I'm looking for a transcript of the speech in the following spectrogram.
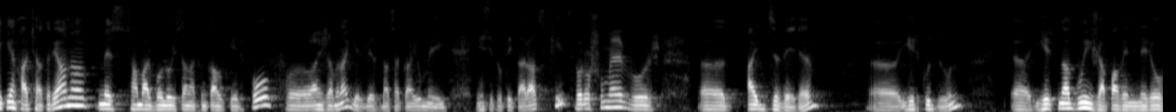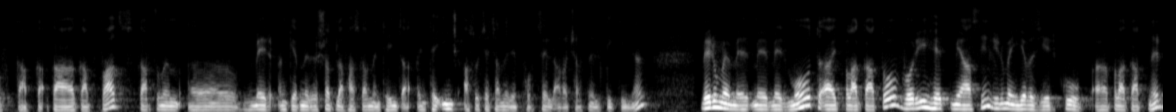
Տիկին Խաչատրյանը մեզ համար բոլորիս անակնկալ կերպով այն ժամանակ, երբ ես բացակայում էի ինստիտուտի տարածքից, որոշում է, որ այդ ձվերը երկու ձուն երկնագույն ժապավեններով կապ, կա, կապված, կարծում եմ մեր ընկերները շատ լավ հասկանում են թե ինչ թե ինչ ասոցիացիաներ է փորձել առաջացնել Տիկինը, բերում է մեր, մեր, մեր մոտ այդ պլակատով, որի հետ միասին լինում են եւս երկու պլակատներ։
